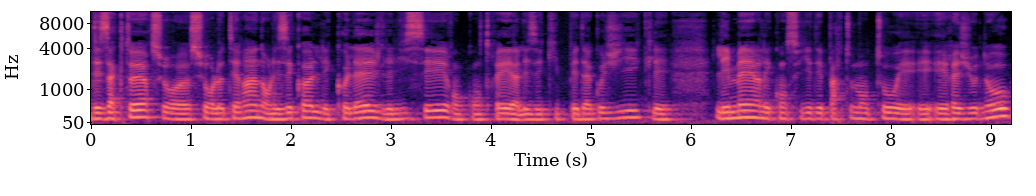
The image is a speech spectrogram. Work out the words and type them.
des acteurs sur, euh, sur le terrain, dans les écoles, les collèges, les lycées, rencontrer euh, les équipes pédagogiques, les, maires, les conseillers départementaux et, régionaux.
